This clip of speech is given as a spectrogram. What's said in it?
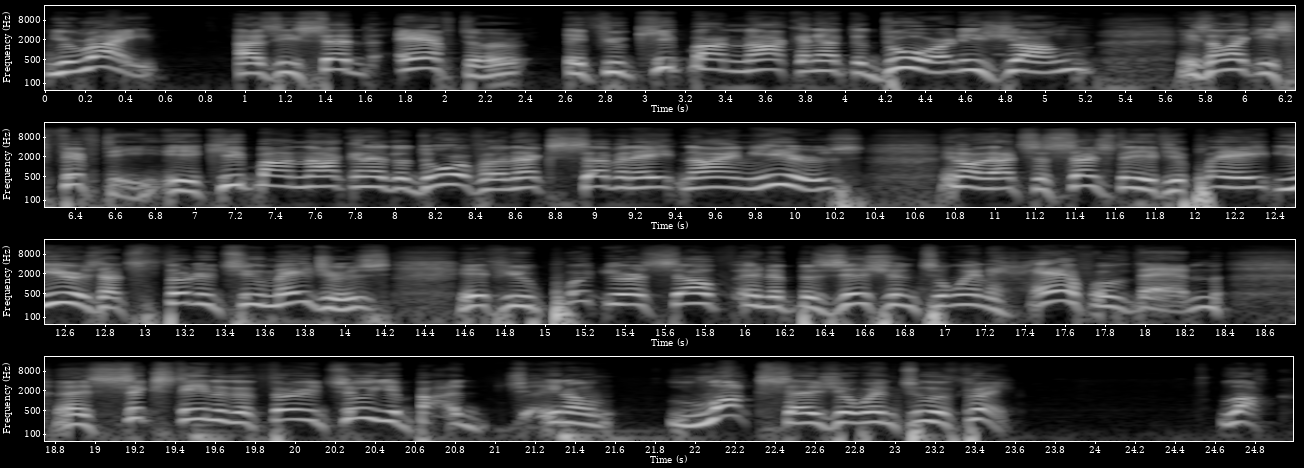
you're right as he said after, if you keep on knocking at the door, and he's young, he's not like he's 50, you keep on knocking at the door for the next seven, eight, nine years, you know, that's essentially, if you play eight years, that's 32 majors. If you put yourself in a position to win half of them, uh, 16 of the 32, you, you know, luck says you'll win two or three. Luck.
